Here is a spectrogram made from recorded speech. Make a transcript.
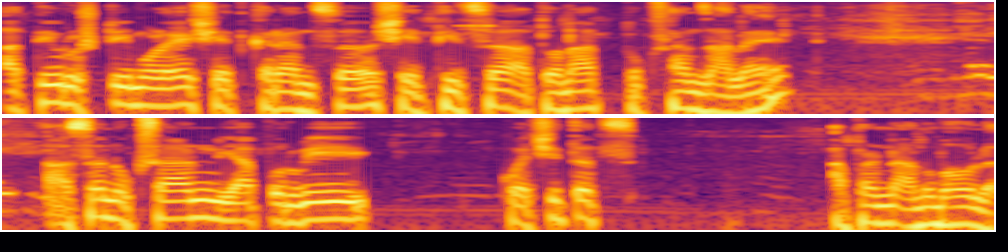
अतिवृष्टीमुळे शेतकऱ्यांचं शेतीचं अतोनात नुकसान झालं आहे असं नुकसान यापूर्वी क्वचितच आपण अनुभवलं.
